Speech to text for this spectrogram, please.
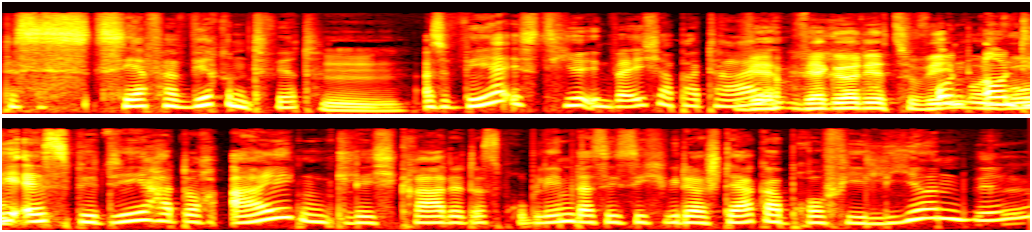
dass es sehr verwirrend wird. Hm. Also wer ist hier in welcher Partei? Wer, wer gehört jetzt zu wem? Und, und, und die SPD hat doch eigentlich gerade das Problem, dass sie sich wieder stärker profilieren will.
